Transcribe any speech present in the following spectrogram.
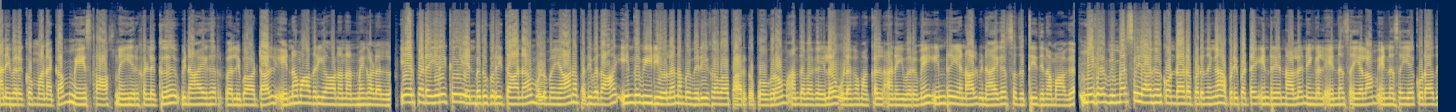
அனைவருக்கும் வணக்கம். மேசராஸ் நேயர்களுக்கு விநாயகர் வழிபாட்டால் என்ன மாதிரியான நன்மைகள் எல்லாம் ஏற்பட இருக்கு என்பது குறித்தான முழுமையான பதிவு தான் இந்த வீடியோல நம்ம விரிகவா பார்க்க போகிறோம். அந்த வகையில உலக மக்கள் அனைவருமே இன்றைய நாள் விநாயகர் சதுர்த்தி தினமாக மிக விமர்சையாக கொண்டாடப்படுதுங்க. அப்படிப்பட்ட இன்றைய நாள்ல நீங்கள் என்ன செய்யலாம் என்ன செய்யக்கூடாது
